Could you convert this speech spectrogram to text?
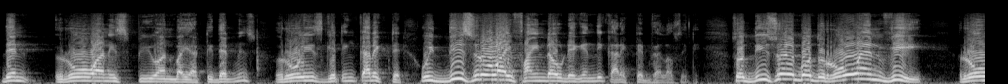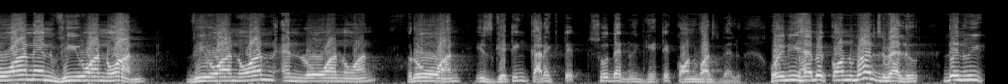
then rho 1 is P1 by RT that means rho is getting corrected. With this rho I find out again the corrected velocity. So, this way both rho and V rho 1 and V11, V11 and rho 11, rho 1 is getting corrected so that we get a converged value. When we have a converged value, then we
